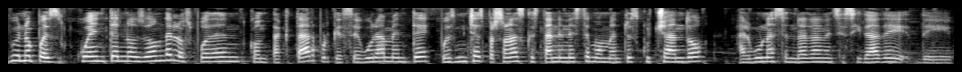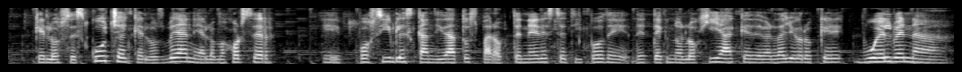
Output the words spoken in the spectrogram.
bueno, pues cuéntenos dónde los pueden contactar, porque seguramente pues muchas personas que están en este momento escuchando, algunas tendrán la necesidad de que los escuchen, que los vean y a lo mejor ser eh, posibles candidatos para obtener este tipo de, tecnología que de verdad yo creo que vuelven a,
